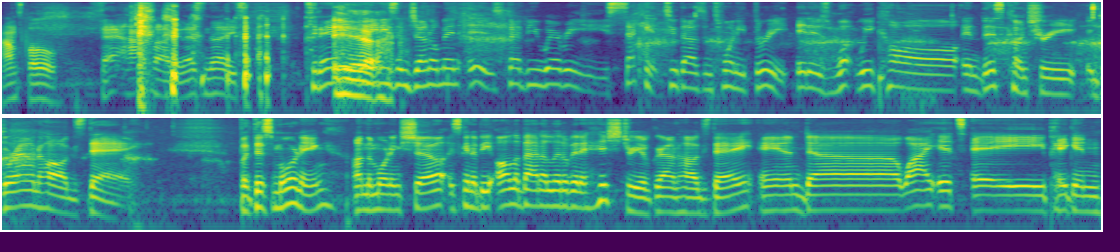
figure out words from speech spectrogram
I'm full. Fat Hot Pocket. That's nice. Today, Yeah. ladies and gentlemen, is February 2nd, 2023. It is what we call in this country Groundhog's Day. But this morning, on the morning show, is going to be all about a little bit of history of Groundhog's Day and uh, why it's a pagan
